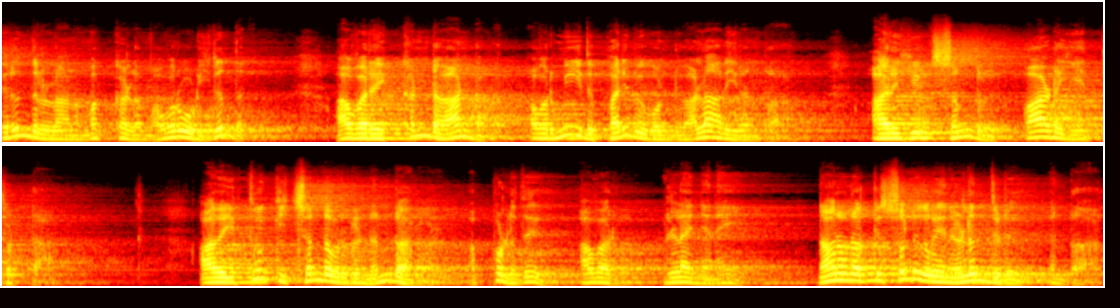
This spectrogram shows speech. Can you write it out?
பெருந்திரளான மக்களும் அவரோடு இருந்தனர். அவரை கண்ட ஆண்டவர் அவர் மீது பரிவு கொண்டு அழாதிருந்தார் என்றார். அருகில் சென்று பாடையை தொட்டார். அதை தூக்கிச் சென்றவர்கள் நின்றார்கள். அப்பொழுது அவர் இளைஞனை நான் உனக்கு சொல்லுகிறேன் எழுந்திடு என்றார்.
